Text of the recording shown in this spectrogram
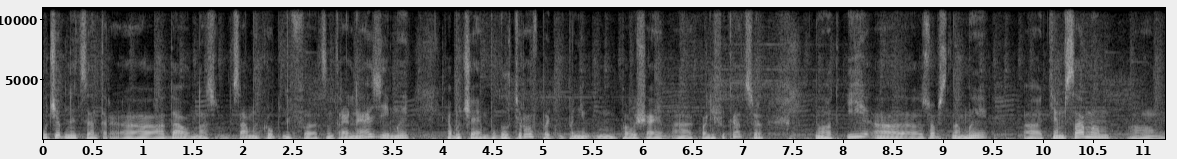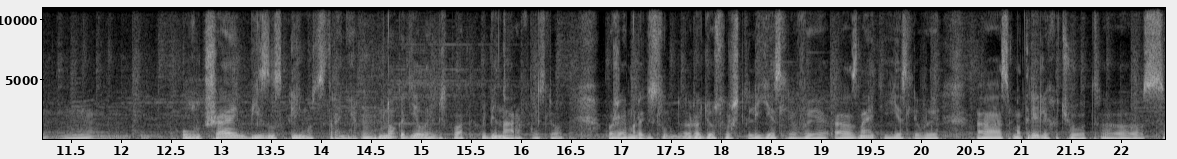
учебный центр. А, Да, у нас самый крупный в Центральной Азии. Мы обучаем бухгалтеров, повышаем а, квалификацию. Вот. И, а, собственно, мы тем самым улучшаем бизнес-климат в стране. Много делаем бесплатных вебинаров, если уважаемые радиослу- радиослушатели, если вы знаете, если вы смотрели, хочу вот с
